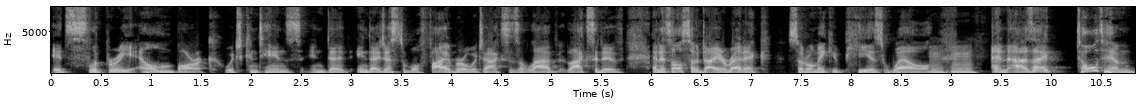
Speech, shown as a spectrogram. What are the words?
it's slippery elm bark, which contains indi- indigestible fiber, which acts as a lab- laxative. And it's also diuretic, so it'll make you pee as well. Mm-hmm. And as I told him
